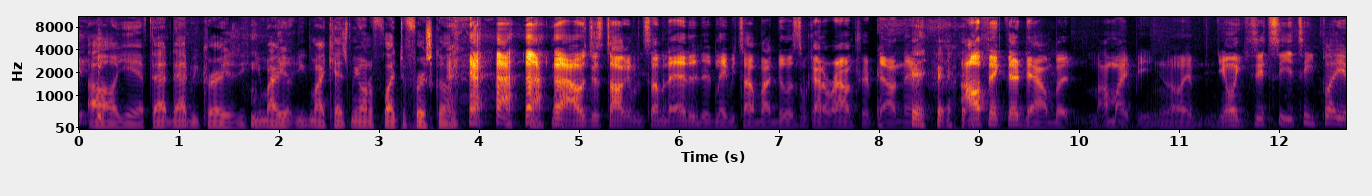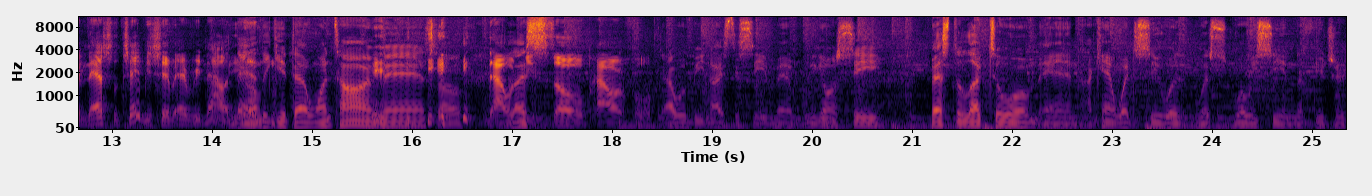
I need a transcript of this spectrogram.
Oh yeah, if that that'd be crazy. You might you might catch me on a flight to Frisco. I was just talking to some of the editors, maybe talking about doing some kind of round trip down there. I don't think they're down, but I might be. You know, you only get to see a team play in national championship every now and then. You only get that one time, man. So that would be so powerful. that would be nice to see, man. We gonna see. Best of luck to them, and I can't wait to see what what's, what we see in the future.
